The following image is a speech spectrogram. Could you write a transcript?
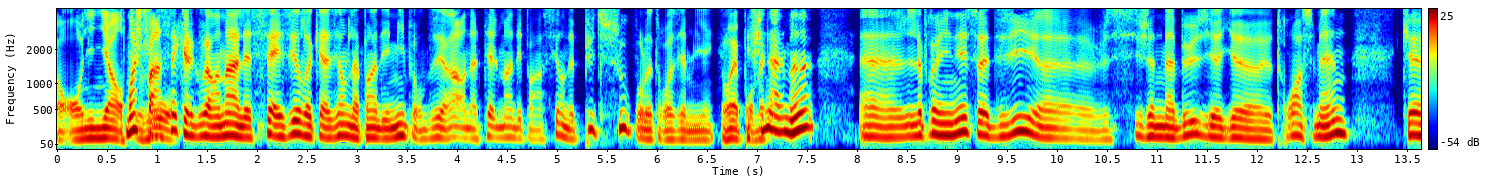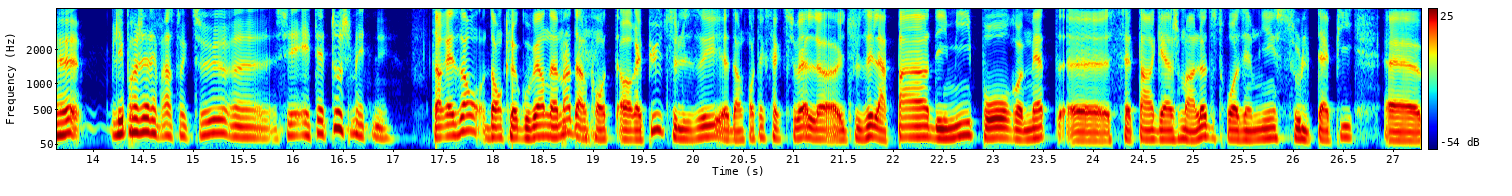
on ignore Moi, je pensais que le gouvernement allait saisir l'occasion de la pandémie pour dire Ah, on a tellement dépensé, on n'a plus de sous pour le troisième lien. Ouais, Et mettre- finalement, le premier ministre a dit, si je ne m'abuse, il, y a- il y a trois semaines, que les projets d'infrastructure étaient tous maintenus. T'as raison. Donc, le gouvernement dans le cont- aurait pu utiliser, euh, dans le contexte actuel, là, utiliser la pandémie pour mettre euh, cet engagement-là du troisième lien sous le tapis euh,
